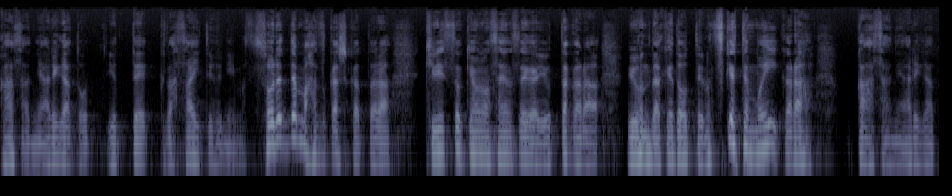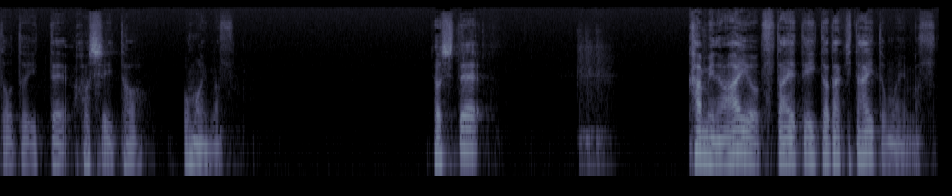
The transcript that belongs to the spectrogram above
お母さんにありがとうって言ってくださいというふうに言います。それでも恥ずかしかったらキリスト教の先生が言ったから言うんだけどっていうのをつけてもいいからお母さんにありがとうと言ってほしいと思います。そして神の愛を伝えていただきたいと思います。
